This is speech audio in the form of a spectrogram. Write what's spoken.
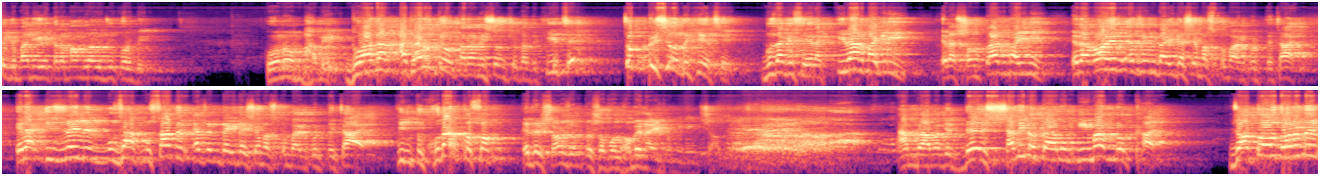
থেকে বাড়িয়ে তারা মামলা রুজু করবে। কোনোভাবে দু হাজার আঠারোতেও তারা নৃশংসতা দেখিয়েছে, চব্বিশেও দেখিয়েছে। বোঝা গেছে, এরা কিলার বাহিনী, এরা সন্ত্রাস বাহিনী, এরা রয়ের এজেন্ডা এই দেশে বাস্তবায়ন করতে চায়, এরা ইসরায়েলের মুজা মুসাদের এজেন্ডা এই দেশে বাস্তবায়ন করতে চায়, কিন্তু খোদার কসম, এদের ষড়যন্ত্র সফল হবে না জমিনে আমরা আমাদের দেশ স্বাধীনতা এবং ইমান রক্ষায় যত ধরনের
